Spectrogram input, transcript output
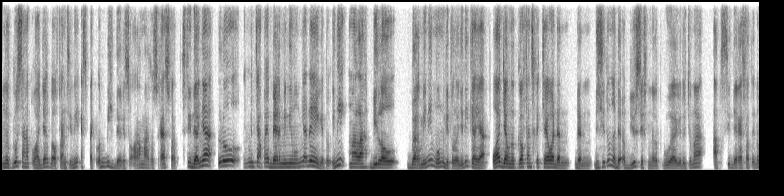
menurut gue sangat wajar bahwa fans ini expect lebih dari seorang Marcus Rashford. Setidaknya lu mencapai bare minimumnya deh gitu. Ini malah below bar minimum gitu loh. Jadi kayak wajar menurut gue fans kecewa dan dan di situ nggak ada abusive menurut gue gitu. Cuma aksi dari Rashford itu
